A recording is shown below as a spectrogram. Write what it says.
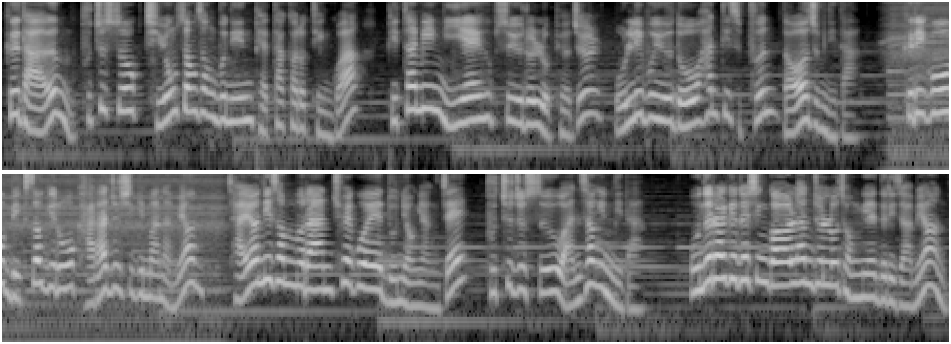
그 다음 부추 속 지용성 성분인 베타카로틴과 비타민 E의 흡수율을 높여줄 올리브유도 한 티스푼 넣어줍니다. 그리고 믹서기로 갈아주시기만 하면 자연이 선물한 최고의 눈 영양제 부추 주스 완성입니다. 오늘 알게 되신 걸 한 줄로 정리해드리자면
